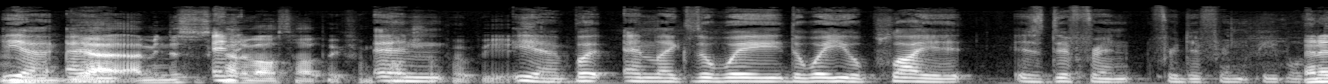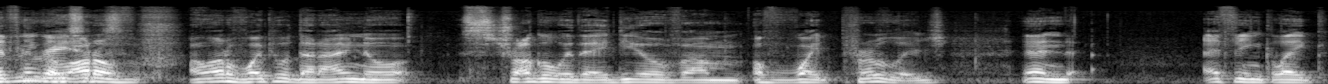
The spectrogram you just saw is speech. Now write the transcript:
yeah, Mhm. and, yeah. I mean, this is and- kind of off topic from cultural appropriation. yeah, but and like the way the way you apply it is different for different people. And for I think different a lot of a lot of white people that I know struggle with the idea of um of white privilege, and I think like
